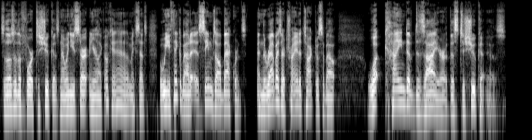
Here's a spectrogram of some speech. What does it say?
So those are the four teshukas. Now, when you start and you're like, okay, yeah, that makes sense. But when you think about it, it seems all backwards. And the rabbis are trying to talk to us about what kind of desire this teshuka is.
